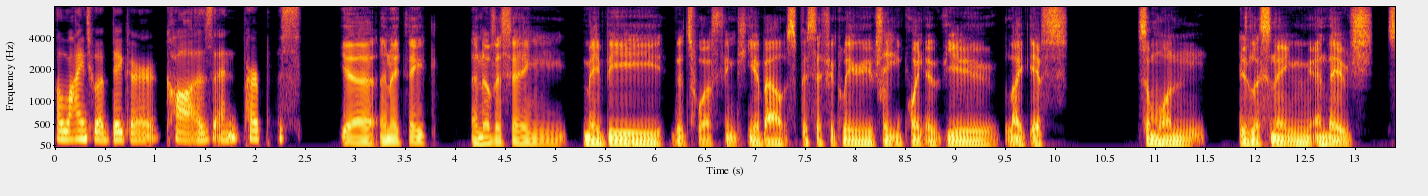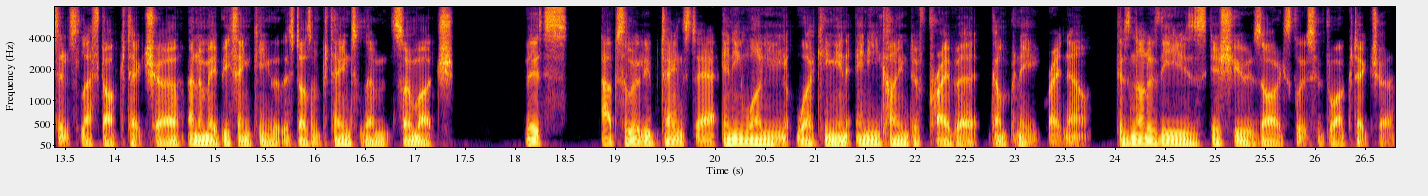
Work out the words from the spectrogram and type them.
align to a bigger cause and purpose. Yeah. And I think another thing maybe that's worth thinking about specifically from the point of view, like if someone is listening and they've since left architecture and are maybe thinking that this doesn't pertain to them so much. This absolutely pertains to anyone working in any kind of private company right now, because none of these issues are exclusive to architecture.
